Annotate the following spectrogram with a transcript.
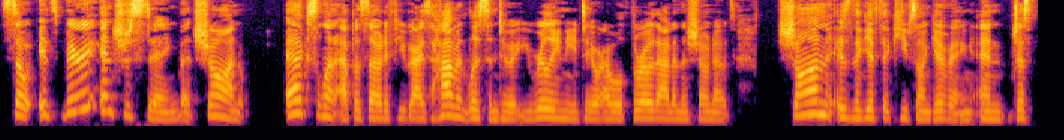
So it's very interesting that Sean, excellent episode. If you guys haven't listened to it, you really need to. I will throw that in the show notes. Sean is the gift that keeps on giving. And just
